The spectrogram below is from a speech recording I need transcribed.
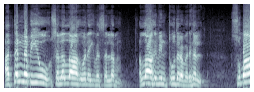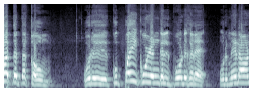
அத்தன் நபியு ஸல்லல்லாஹு அலைஹி செல்லம் அல்லாஹுவின் தூதரவர்கள் சுபாத்தத்த கௌம் ஒரு குப்பை கூழங்கள் போடுகிற ஒரு மேடான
